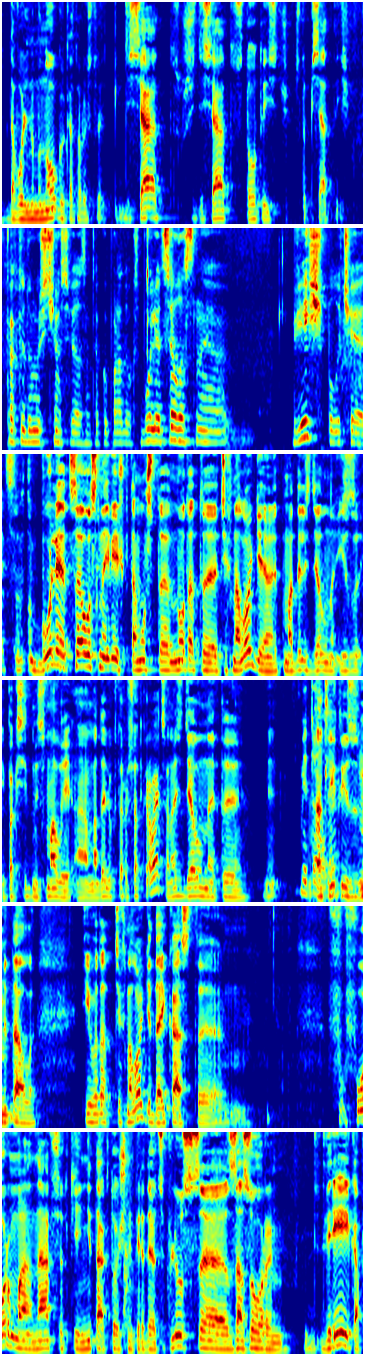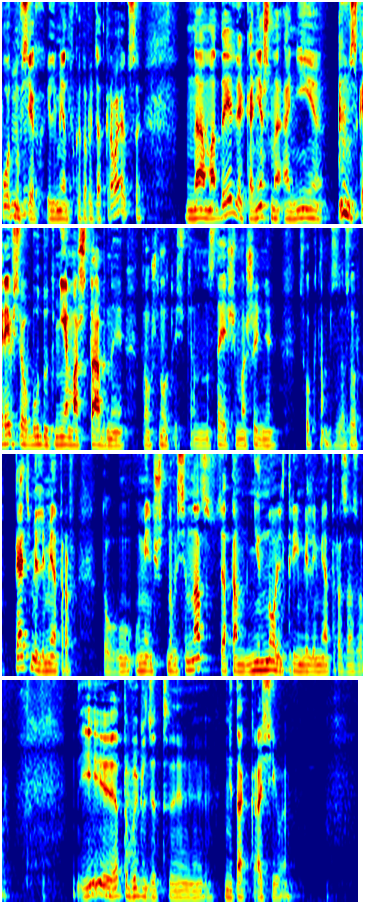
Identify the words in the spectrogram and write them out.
довольно много, которые стоят 50, 60, 100 тысяч, 150 тысяч. Как ты думаешь, с чем связан такой парадокс? Более целостная вещь получается? Более целостная вещь, потому что ну, вот эта технология, эта модель сделана из эпоксидной смолы, а модель, у которой все открывается, она сделана, это Металл, отлита да? из Мгм. металла. И вот эта технология дайкаст, э, форма, она все-таки не так точно передается. Плюс э, зазоры дверей, капот, ну, Мгм. всех элементов, которые у тебя открываются, на модели, конечно, они, скорее всего, будут не масштабные, потому что, ну, то есть тебя на настоящей машине, сколько там зазор, 5 миллиметров, то уменьшить на 18, у тебя там не 0,3 миллиметра зазор. И это выглядит э, не так красиво.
